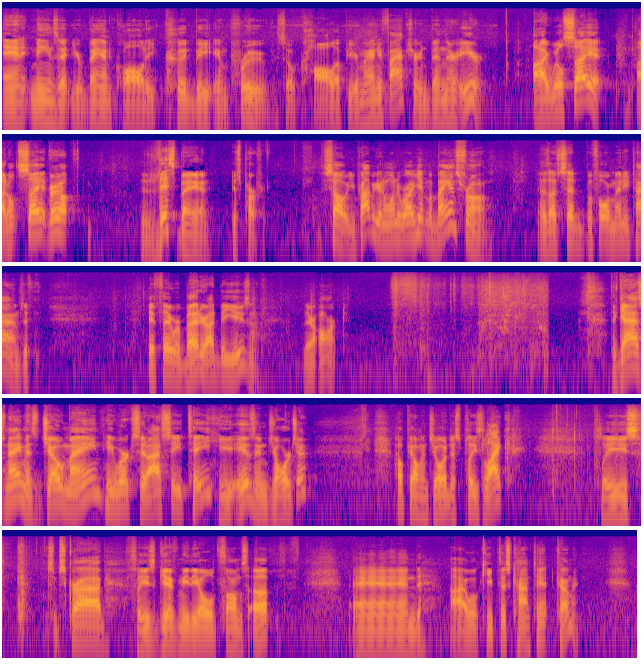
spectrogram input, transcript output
and it means that your band quality could be improved. So call up your manufacturer and bend their ear. I will say it. I don't say it very often. This band is perfect. So you're probably going to wonder where I get my bands from. As I've said before many times, if if they were better, I'd be using them. There aren't. The guy's name is Joe Maine. He works at ICT. He is in Georgia. Hope y'all enjoyed this. Please like, please subscribe, please give me the old thumbs up, and I will keep this content coming.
